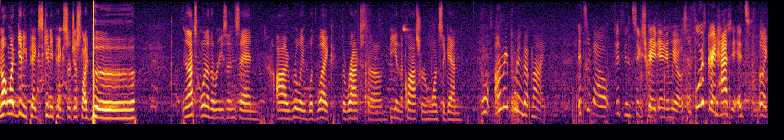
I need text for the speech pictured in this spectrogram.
not like guinea pigs guinea pigs are just like Bleh. and that's one of the reasons and i really would like the rats to be in the classroom once again Well, I'm reporting about mine. It's about fifth and sixth grade intramurals. And fourth grade has it. It's like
